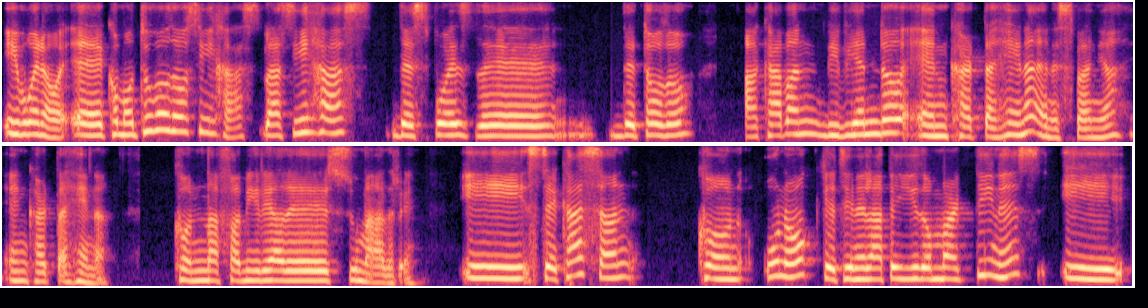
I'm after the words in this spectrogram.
Y bueno, eh, como tuvo dos hijas, las hijas, después de, de todo, acaban viviendo en Cartagena, en España, en Cartagena, con la familia de su madre. Y se casan con uno que tiene el apellido Martínez y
